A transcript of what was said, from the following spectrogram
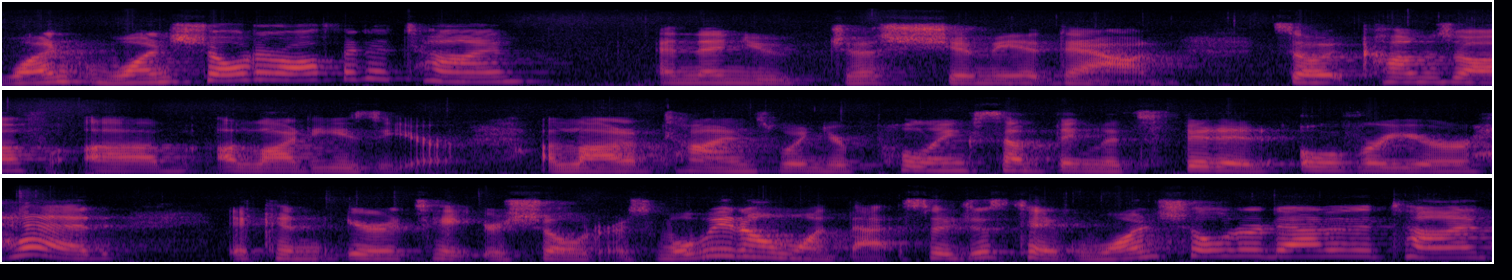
One, one shoulder off at a time, and then you just shimmy it down. So it comes off um, a lot easier. A lot of times when you're pulling something that's fitted over your head, it can irritate your shoulders. Well, we don't want that. So just take one shoulder down at a time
